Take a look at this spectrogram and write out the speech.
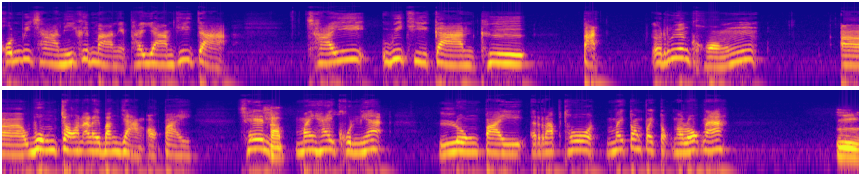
ค้นวิชานี้ขึ้นมาเนี่ย พยายามที่จะใช้วิธีการคือตัดเรื่องของอาวงจรอะไรบางอย่างออกไป เช่นครับไม่ให้คนเนี้ยลงไปรับโทษ ไม่ต้องไปตกนรกนะ อืม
